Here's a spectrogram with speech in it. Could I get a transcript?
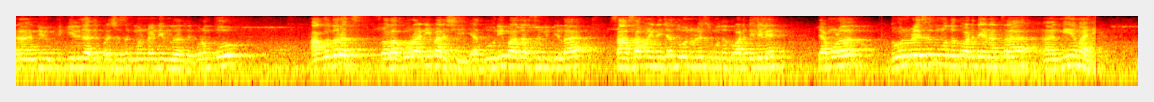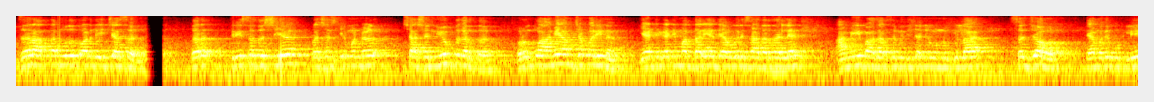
नियुक्ती केली जाते. प्रशासक मंडळ नेमलं जाते. परंतु अगोदरच सोलापूर आणि बार्शी या दोन्ही बाजार समितीला सहा सहा महिन्याच्या दोन वेळेस मुदतवाढ दिलेली आहे. त्यामुळं दोन वेळेसच मुदतवाढ देण्याचा नियम आहे. जर आता मुदतवाढ द्यायची असेल तर त्रिसदस्यीय प्रशासकीय मंडळ शासन नियुक्त करतं. परंतु आम्ही आमच्या परीनं या ठिकाणी मतदार याद्या वगैरे सादर झालेल्या आहेत. आम्ही बाजार समितीच्या निवडणुकीला सज्ज आहोत. त्यामध्ये कुठली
